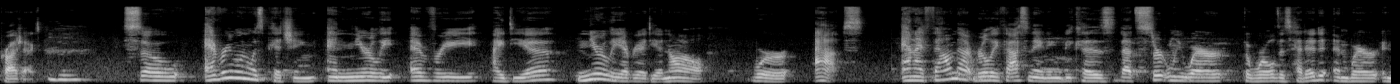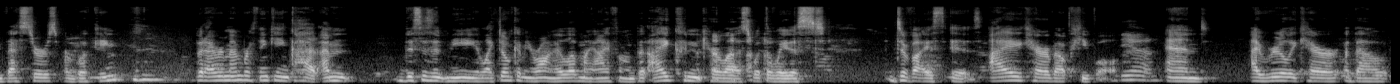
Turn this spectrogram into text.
project. Mm-hmm. So everyone was pitching and nearly every idea, nearly every idea, not all, were apps and I found that really fascinating because that's certainly where the world is headed and where investors are looking. Mm-hmm. But I remember thinking, God, I'm this isn't me. Like, don't get me wrong, I love my iPhone, but I couldn't care less what the latest device is. I care about people. Yeah. And I really care about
